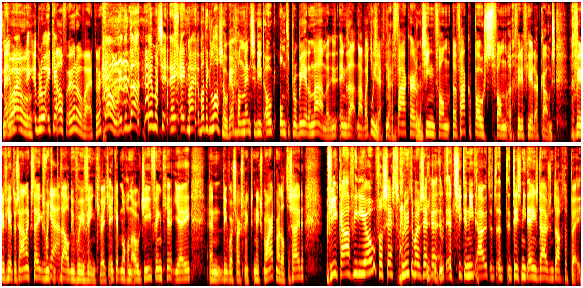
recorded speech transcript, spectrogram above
Nee, maar ik, ik bedoel, ik heb 11 euro waard hoor. Nou, inderdaad. Nee, maar, ze- hey, hey, maar wat ik las ook hè, van mensen die het ook om te proberen namen. is Inderdaad, nou, wat je Goeie, zegt. ja. Vaker, zien van, eh, vaker posts van eh, geverifieerde accounts. Geverifieerd tussen aanhalingstekens, want Ja. je betaalt nu voor je vinkje. Weet je. Ik heb nog een OG-vinkje, jee. En die wordt straks niks, niks waard, maar dat tezijde. 4K-video van 60 minuten, maar ze zeggen het, het ziet er niet uit. Het, het, het is niet eens 1080p.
